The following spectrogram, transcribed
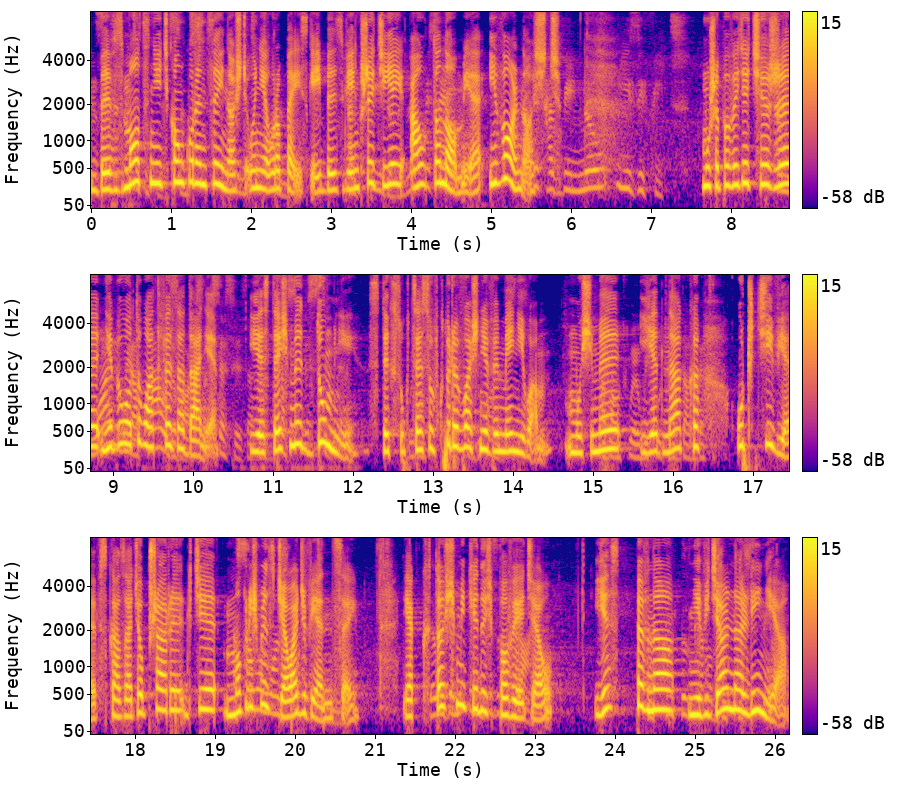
by wzmocnić konkurencyjność Unii Europejskiej, by zwiększyć jej autonomię i wolność. Muszę powiedzieć, że nie było to łatwe zadanie. Jesteśmy dumni z tych sukcesów, które właśnie wymieniłam. Musimy jednak uczciwie wskazać obszary, gdzie mogliśmy zdziałać więcej. Jak ktoś mi kiedyś powiedział, jest pewna niewidzialna linia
